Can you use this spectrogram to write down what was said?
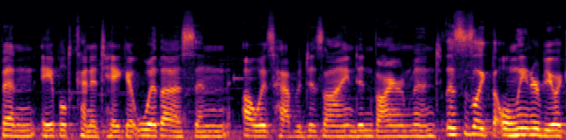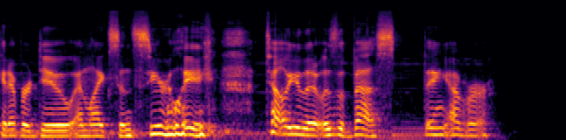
been able to kind of take it with us and always have a designed environment. This is like the only interview I could ever do and like sincerely tell you that it was the best thing ever.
